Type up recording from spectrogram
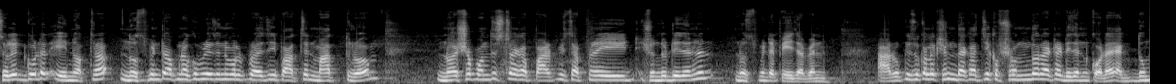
সলিড গোল্ডের এই নতটা নোজপিনটা আপনার খুব রিজনেবল প্রাইসেই পাচ্ছেন মাত্র নয়শো পঞ্চাশ টাকা পার পিস আপনার এই সুন্দর ডিজাইনের নোসপিনটা পেয়ে যাবেন। আরও কিছু কালেকশন দেখাচ্ছি। খুব সুন্দর একটা ডিজাইন করা, একদম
